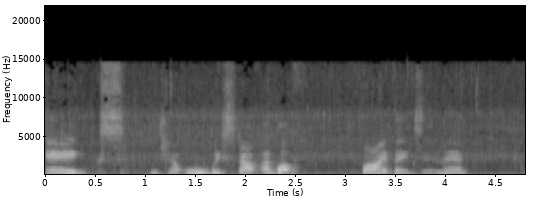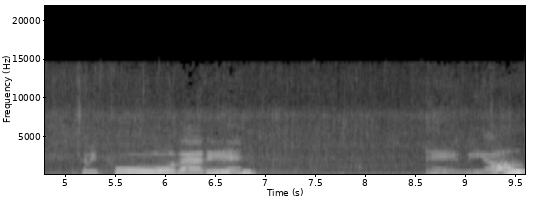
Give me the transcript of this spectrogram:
eggs, which are all whisked up. I've got five eggs in there. So we pour that in. There we are.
